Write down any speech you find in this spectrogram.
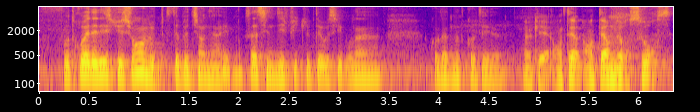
faut trouver des discussions mais petit à petit on y arrive donc ça c'est une difficulté aussi qu'on a qu'on a de notre côté Ok, en, ter- en termes de ressources,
